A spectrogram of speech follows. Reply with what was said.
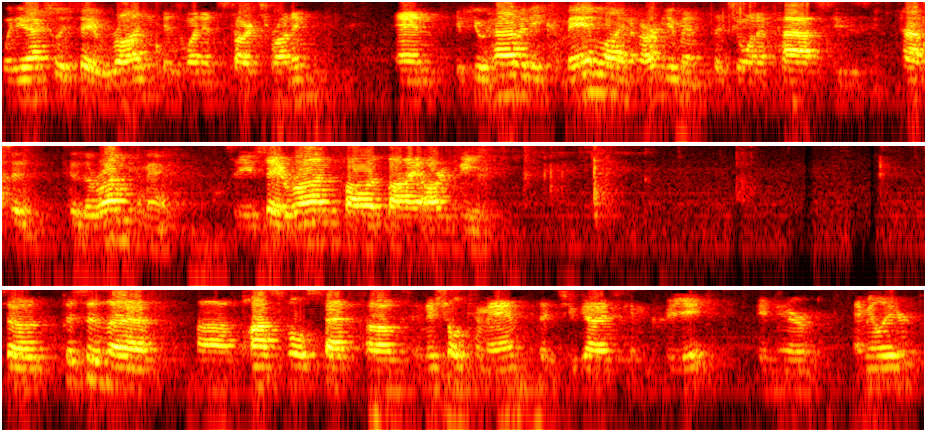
when you actually say run is when it starts running. And if you have any command line arguments that you want to pass, you just pass it to the run command. So you say run followed by rv. So this is a, a possible set of initial commands that you guys can create in your emulator.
